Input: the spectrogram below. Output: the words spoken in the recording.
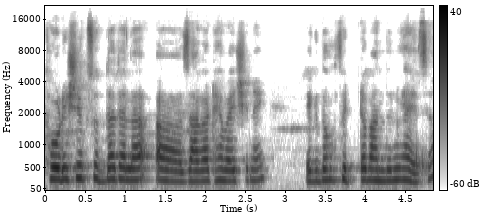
थोडीशी सुद्धा त्याला जागा ठेवायची नाही. एकदम फिट्ट बांधून घ्यायचं.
